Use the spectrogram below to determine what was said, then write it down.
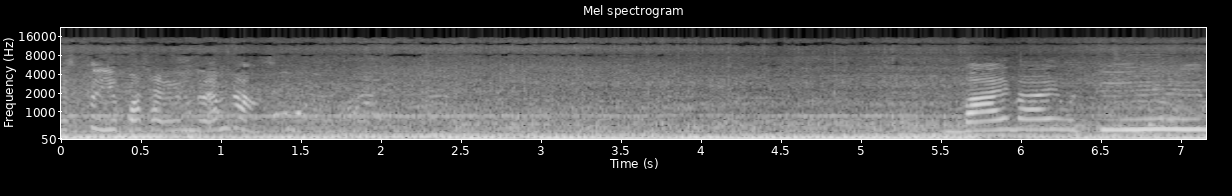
यस्तो यो पछाडि पनि राम्रो आउँछ बाई बाई उटिम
